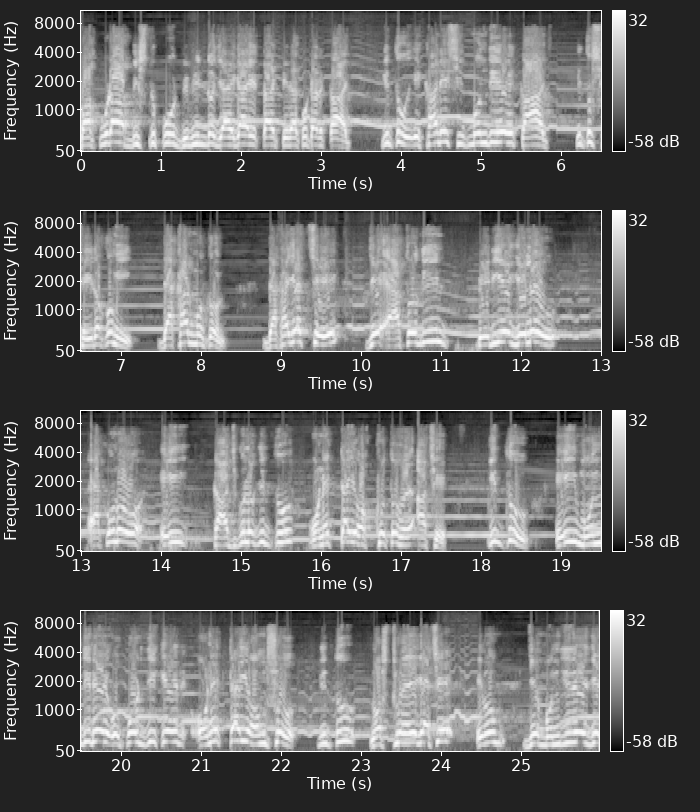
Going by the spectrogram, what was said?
বাঁকুড়া, বিষ্ণুপুর, বিভিন্ন জায়গায় তার টেরাকোটার কাজ। কিন্তু এখানে শিব মন্দিরের কাজ কিন্তু সেই রকমই দেখার মতন। দেখা যাচ্ছে যে এতদিন পেরিয়ে গেলেও এখনও এই কাজগুলো কিন্তু অনেকটাই অক্ষত হয়ে আছে। কিন্তু এই মন্দিরের ওপর দিকের অনেকটাই অংশ কিন্তু নষ্ট হয়ে গেছে এবং যে মন্দিরের যে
